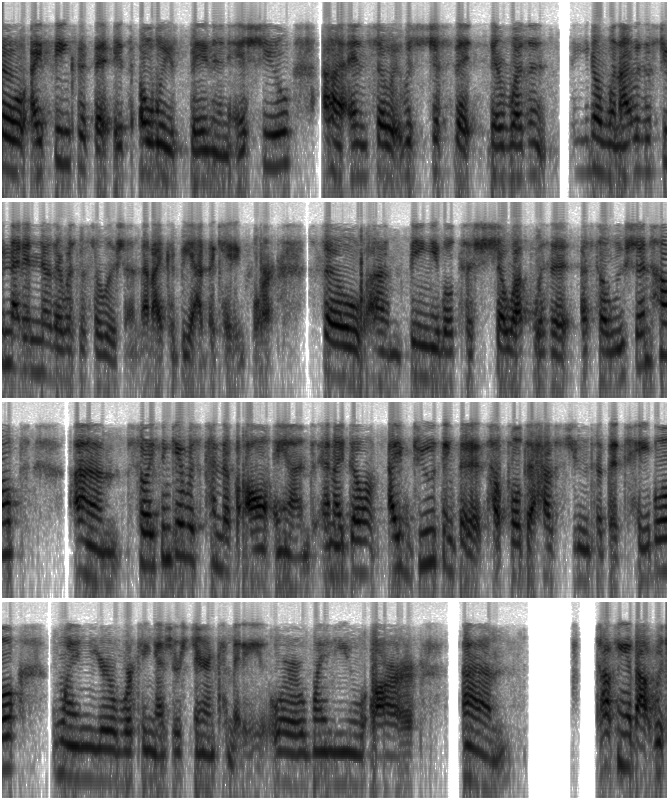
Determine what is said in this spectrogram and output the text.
So I think that, that it's always been an issue. Uh, and so it was just that there wasn't, you know, when I was a student, I didn't know there was a solution that I could be advocating for. So um, being able to show up with a, a solution helped. Um, so I think it was kind of all and, and I don't, I do think that it's helpful to have students at the table when you're working as your steering committee or when you are um, talking about which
